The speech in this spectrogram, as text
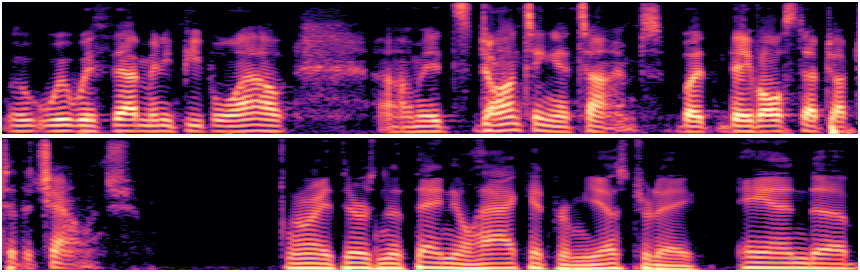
With, with that many people out um, it's daunting at times but they've all stepped up to the challenge all right, there's Nathaniel Hackett from yesterday, and a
